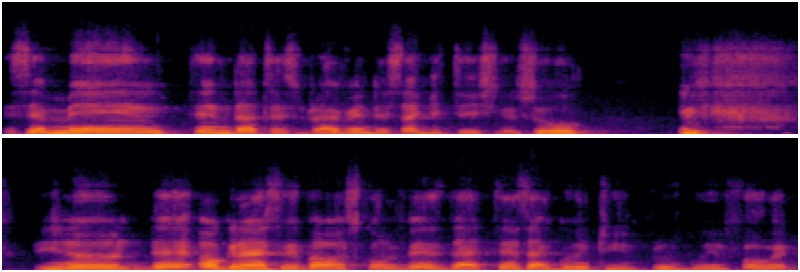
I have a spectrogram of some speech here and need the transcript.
is the main thing that is driving this agitation. So if you know the organized labor was convinced that things are going to improve going forward,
